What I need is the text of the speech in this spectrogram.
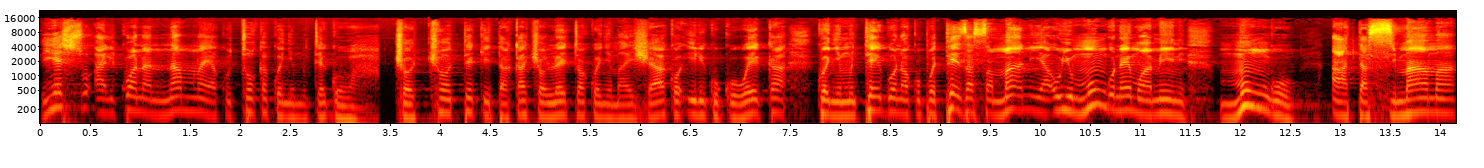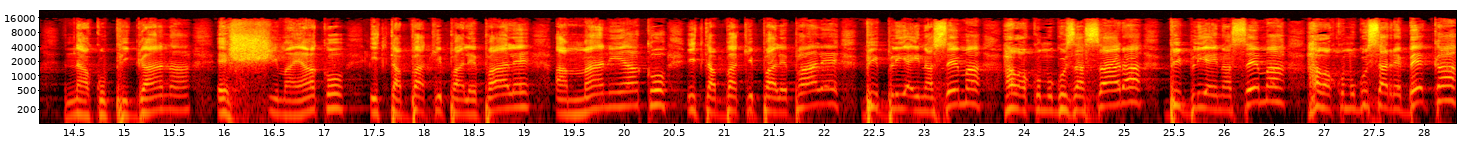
Yesu alikuwa na namna ya kutoka kwenye mtego wao. Chochote kitakacholetwa kwenye maisha yako ili kukuweka kwenye mtego na kupoteza thamani ya huyu Mungu unayemwamini, Mungu atasimama na kupigana. Heshima yako itabaki pale pale, amani yako itabaki pale pale. Biblia inasema hawakumgusa Sara, Biblia inasema hawakumgusa Rebeka,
